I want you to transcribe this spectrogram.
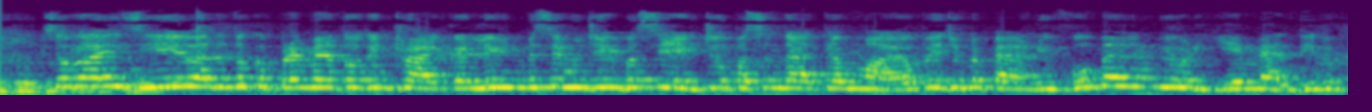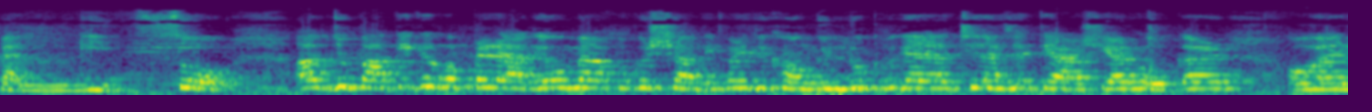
सो गाइज़ ये वाले तो कपड़े मैं दो दिन ट्राई कर ली इनमें से मुझे बस एक जो पसंद आया था मायो पे जो मैं पहन रही हूँ वो पहनूँगी और ये मेहंदी भी पहनूँगी। सो so, अब जो बाकी के कपड़े रह गए वो मैं आप लोगों को शादी पर दिखाऊँगी। लुक वगैरह अच्छी तरह से तैयार श्यार होकर और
